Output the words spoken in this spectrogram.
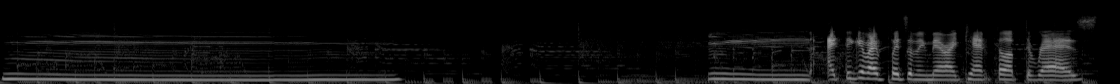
Hmm. Mm, I think if I put something there, I can't fill up the rest.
